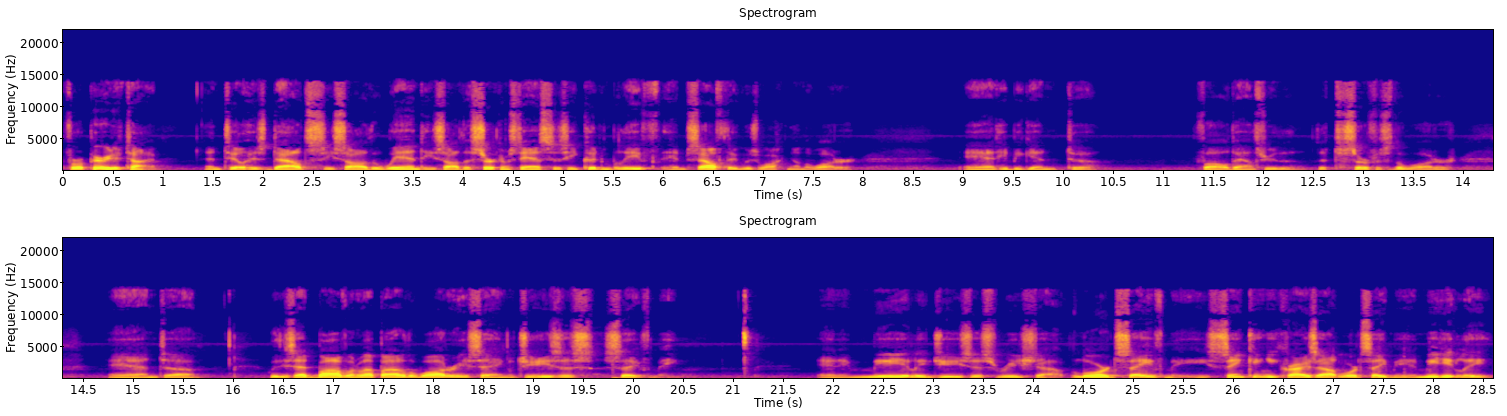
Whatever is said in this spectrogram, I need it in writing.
for a period of time until his doubts, he saw the wind, he saw the circumstances, he couldn't believe himself that he was walking on the water, and he began to fall down through the, the surface of the water. And uh, with his head bobbing up out of the water, he's saying, Jesus, save me. And immediately Jesus reached out, Lord, save me. He's sinking. He cries out, Lord, save me. Immediately,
